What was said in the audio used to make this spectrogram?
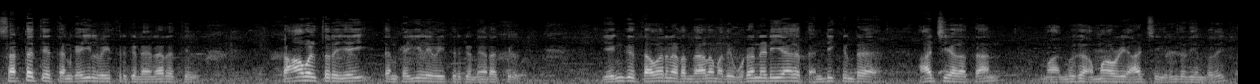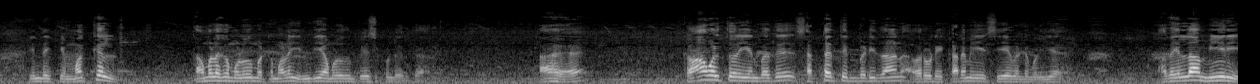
சட்டத்தை தன் கையில் வைத்திருக்கின்ற நேரத்தில் காவல்துறையை தன் கையில் வைத்திருக்கின்ற நேரத்தில் எங்கு தவறு நடந்தாலும் அதை உடனடியாக தண்டிக்கின்ற ஆட்சியாகத்தான் மிக அம்மாவுடைய ஆட்சி இருந்தது என்பதை இன்றைக்கு மக்கள் தமிழகம் முழுவதும் மட்டுமல்ல இந்தியா முழுவதும் பேசிக்கொண்டிருக்கிறார்கள் ஆக காவல்துறை என்பது சட்டத்தின்படி தான் அவருடைய கடமையை செய்ய வேண்டும் ஒழிய அதையெல்லாம் மீறி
